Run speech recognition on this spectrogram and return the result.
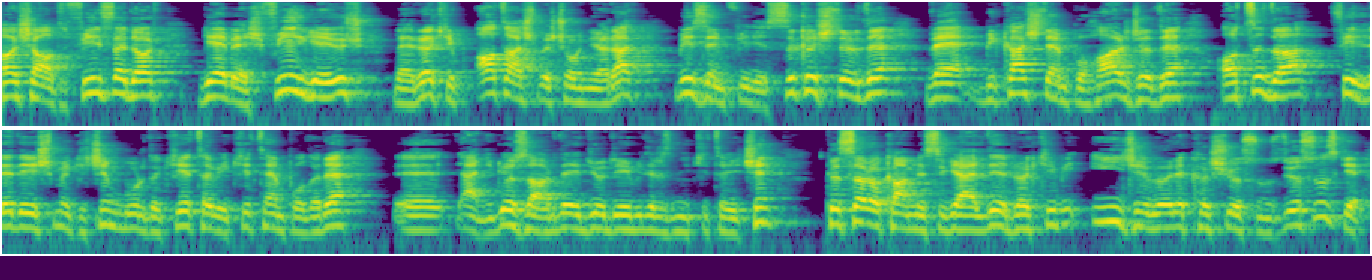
H6 fil F4, G5 fil G3 ve rakip at H5 oynayarak bizim fili sıkıştırdı ve birkaç tempo harcadı. Atı da fille değişmek için buradaki tabii ki tempoları e, yani göz ardı ediyor diyebiliriz Nikita için. Kısa rok hamlesi geldi. Rakibi iyice böyle kaşıyorsunuz. Diyorsunuz ki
